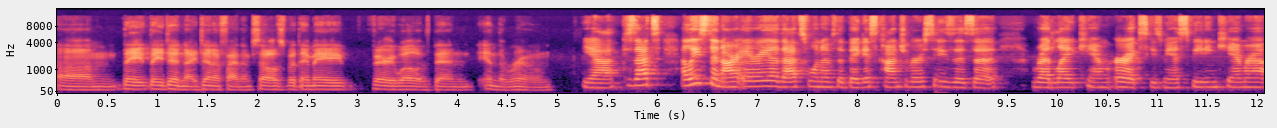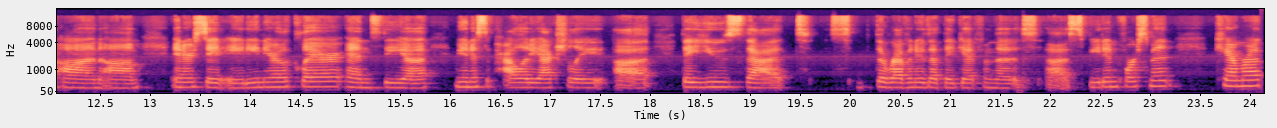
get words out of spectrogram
Um, they they didn't identify themselves, but they may very well have been in the room. Yeah, because that's at least in our area, that's one of the biggest controversies is a red light camera, or excuse me, a speeding camera on um, Interstate 80 near LeClaire, and the uh, municipality actually uh, they use that the revenue that they get from the uh, speed enforcement camera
